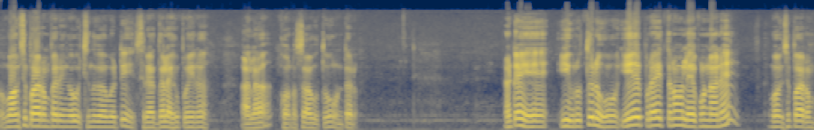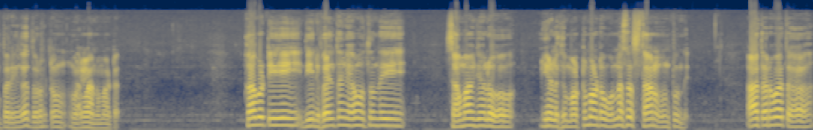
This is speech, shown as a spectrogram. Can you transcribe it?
వంశపారంపర్యంగా వచ్చింది కాబట్టి శ్రద్ధ లేకపోయినా అలా కొనసాగుతూ ఉంటారు. అంటే ఈ వృత్తులు ఏ ప్రయత్నం లేకుండానే వంశపారంపర్యంగా దొరకటం వల్ల అన్నమాట. కాబట్టి దీని ఫలితంగా ఏమవుతుంది? సమాజంలో వీళ్ళకి మొట్టమొదటి ఉన్నత స్థానం ఉంటుంది. ఆ తర్వాత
